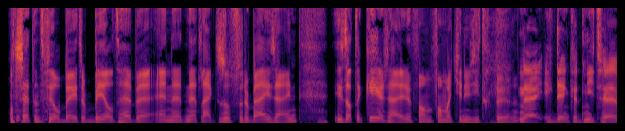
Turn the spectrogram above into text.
ontzettend veel beter beeld hebben en het net lijkt alsof ze erbij zijn. Is dat de keerzijde van, van wat je nu ziet gebeuren? Nee, ik denk het niet. Hè.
